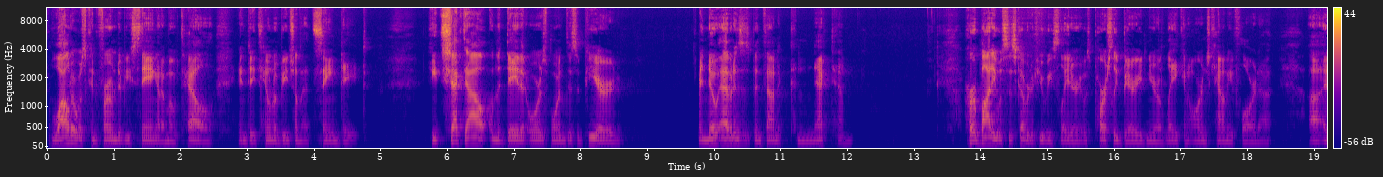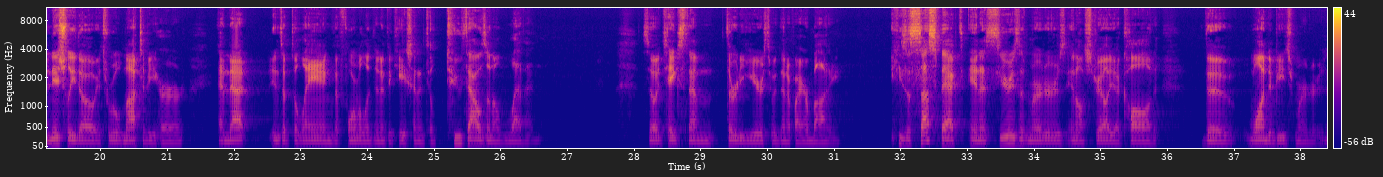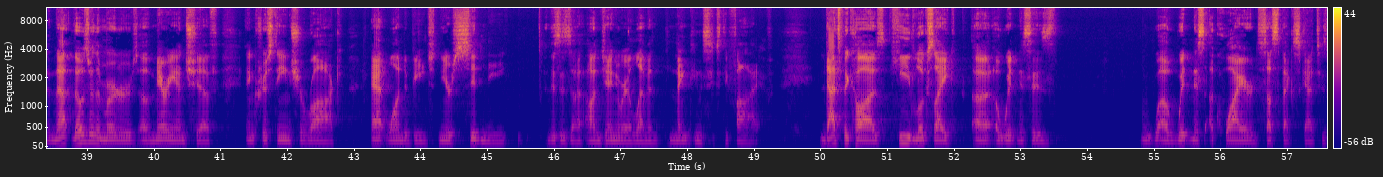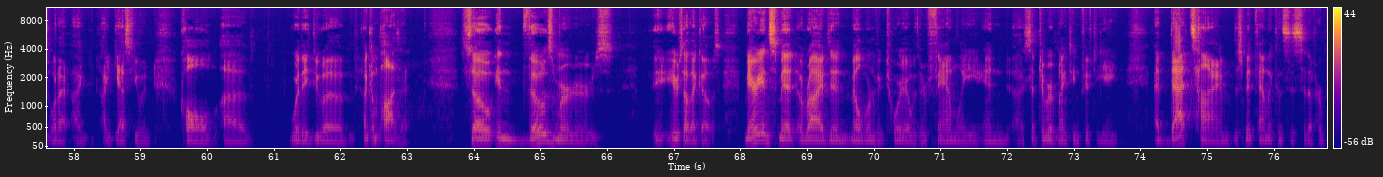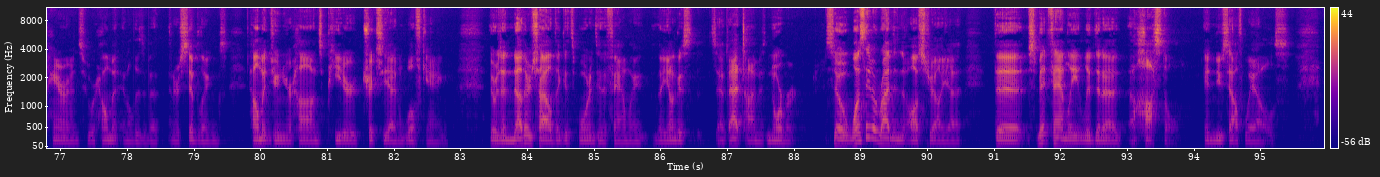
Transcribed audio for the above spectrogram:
Wilder was confirmed to be staying at a motel in Daytona Beach on that same date. He checked out on the day that Orsborn disappeared, and no evidence has been found to connect him. Her body was discovered a few weeks later. It was partially buried near a lake in Orange County, Florida. Uh, initially, though, it's ruled not to be her, and that ends up delaying the formal identification until 2011. So it takes them 30 years to identify her body. He's a suspect in a series of murders in Australia called the Wanda Beach murders, and that those are the murders of Marianne Schiff and Christine Sharrock at Wanda Beach near Sydney. This is uh, on January 11th, 1965. That's because he looks like uh, a witness's a witness acquired suspect sketch is what I, I, I guess you would call uh, where they do a, a composite. So in those murders, here's how that goes. Marion Smith arrived in Melbourne, Victoria with her family in uh, September of 1958. At that time, the Smith family consisted of her parents, who were Helmut and Elizabeth, and her siblings, Helmut Jr., Hans, Peter, Trixia, and Wolfgang. There was another child that gets born into the family. The youngest at that time is Norbert. So once they've arrived in Australia, the Smith family lived in a, a hostel in New South Wales.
